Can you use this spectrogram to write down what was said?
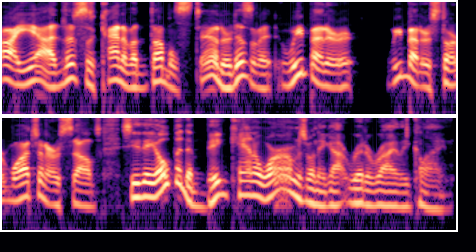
"Oh yeah, this is kind of a double standard, isn't it? We better we better start watching ourselves. See, they opened a big can of worms when they got rid of Riley Klein.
